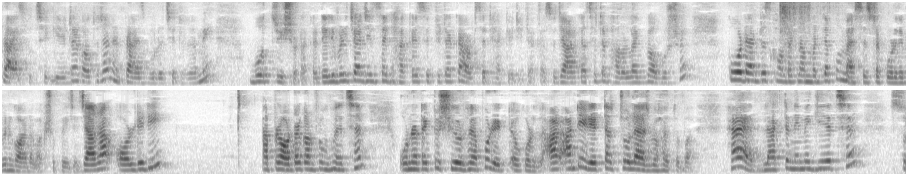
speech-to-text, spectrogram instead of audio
প্রাইস হচ্ছে গিয়ে এটার কত জানেন? প্রাইস বলেছে এটার আমি বত্রিশশো টাকা। ডেলিভারি চার্জ ইনসাইড ঢাকায় সেফটি টাকা আউটসাইড ঢাকা এইটি টাকা। সো যার কাছে এটা ভালো লাগবে অবশ্যই কোড অ্যাড্রেস কন্ট্যাক্ট নাম্বার দিয়ে আপু মেসেজটা করে দেবেন, গয়না বাক্স পেজে যারা অলরেডি আপনার অর্ডার কনফার্ম হয়েছেন, ওনাটা একটু শিওর হয়ে আপু রেটটাও করে দেবে আর আন্টি রেটটা চলে আসবে হয়তো বা হ্যাঁ ব্ল্যাকটা নেমে গিয়েছে সো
